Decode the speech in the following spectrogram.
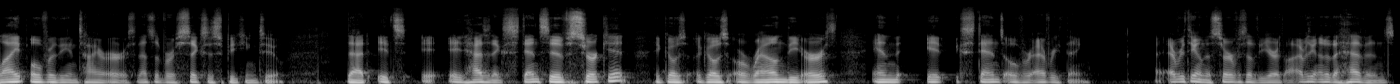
light over the entire earth. And that's what verse 6 is speaking to that it's it, it has an extensive circuit. It goes it goes around the earth and it extends over everything. Everything on the surface of the earth, everything under the heavens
